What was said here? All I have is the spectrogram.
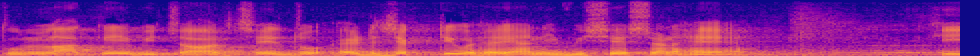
तुलना के विचार से जो एडजेक्टिव है, यानी विशेषण है, कि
